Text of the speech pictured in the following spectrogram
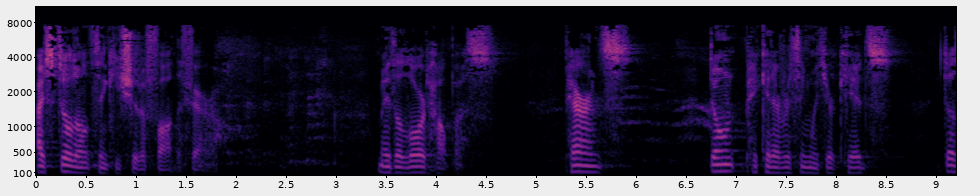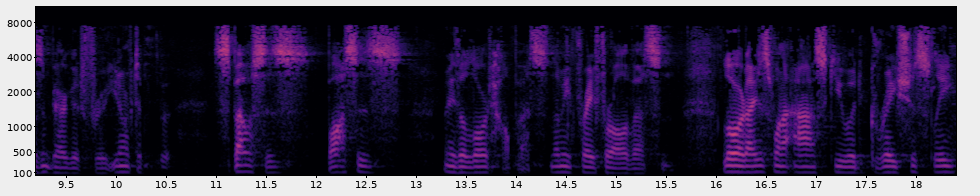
I still don't think he should have fought the Pharaoh. May the Lord help us. Parents, don't pick at everything with your kids. It doesn't bear good fruit. You don't have to, spouses, bosses, may the Lord help us. Let me pray for all of us. And Lord, I just want to ask you would graciously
